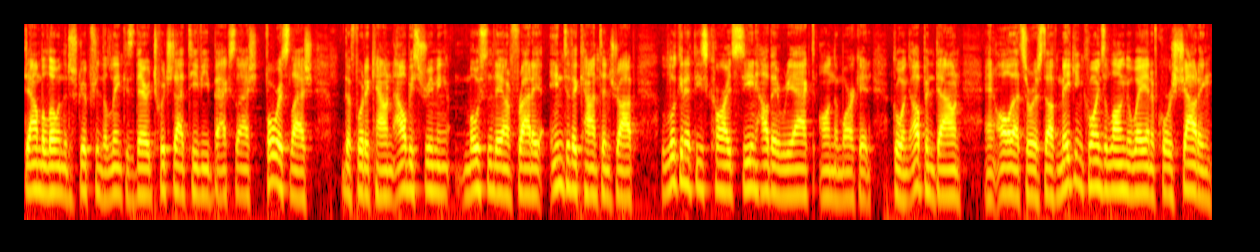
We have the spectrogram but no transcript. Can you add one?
down below in the description. The link is there, twitch.tv backslash forward slash the FUT account. I'll be streaming most of the day on Friday into the content drop, looking at these cards, seeing how they react on the market, going up and down, and all that sort of stuff, making coins along the way, and of course, shouting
